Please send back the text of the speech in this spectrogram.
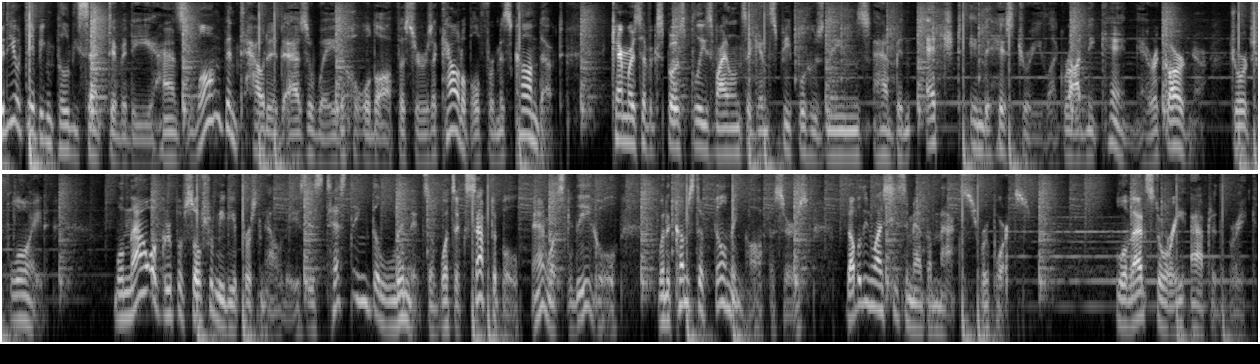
Videotaping police activity has long been touted as a way to hold officers accountable for misconduct. Cameras have exposed police violence against people whose names have been etched into history, like Rodney King, Eric Garner, George Floyd. Well, now a group of social media personalities is testing the limits of what's acceptable and what's legal when it comes to filming officers. WNYC Samantha Max reports. Well, that story after the break.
